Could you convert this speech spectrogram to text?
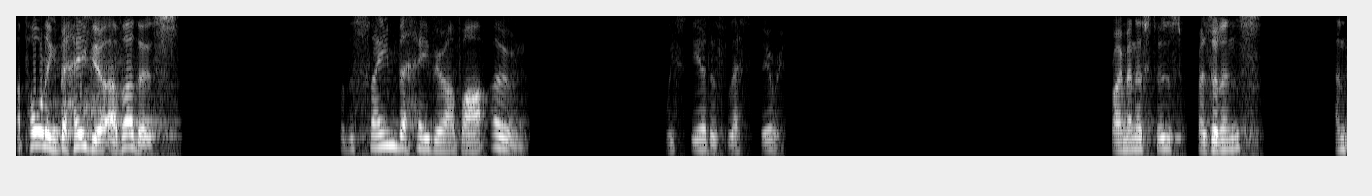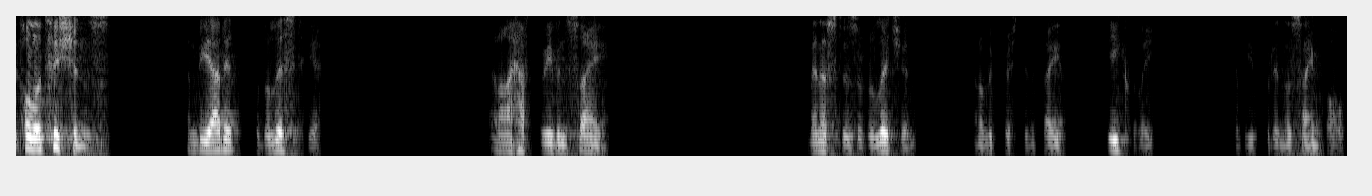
appalling behavior of others, but the same behavior of our own, we see it as less serious. Prime ministers, presidents, and politicians can be added to the list here. And I have to even say, ministers of religion and of the Christian faith equally can be put in the same box.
